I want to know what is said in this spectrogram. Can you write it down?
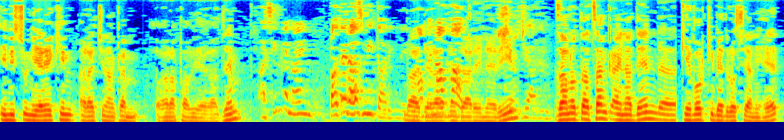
93-ին առաջին անգամ Ղարապաղ եղած եմ Այսինքն այն պատերազմի տարիներին, ամենավատ դարիներին շրջանում։ ծանոթացանք այնադեն Գևորգի Պետրոսյանի հետ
